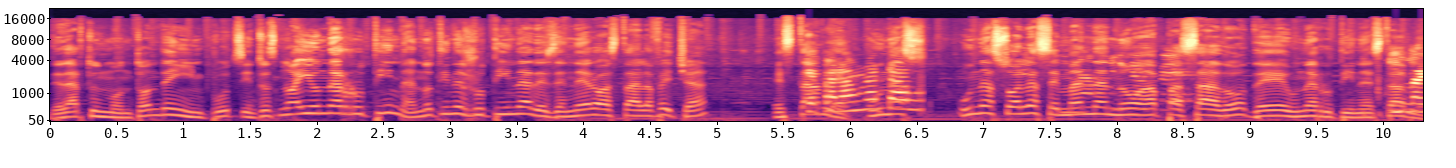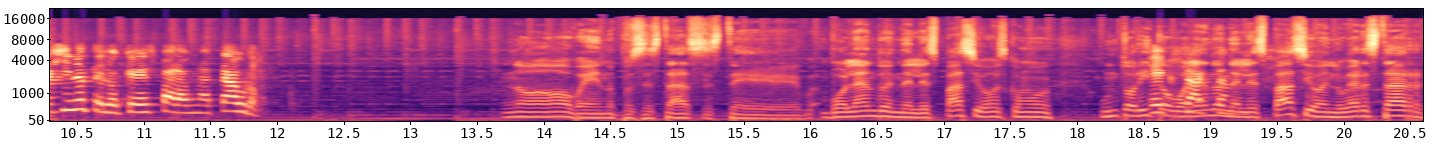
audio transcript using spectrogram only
de darte un montón de inputs y entonces no hay una rutina, no tienes rutina desde enero hasta la fecha estable. Una, una, sola semana no ha pasado de una rutina estable. Imagínate lo que es para una Tauro. No, bueno, pues estás este, volando en el espacio, es como un torito volando en el espacio en lugar de estar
